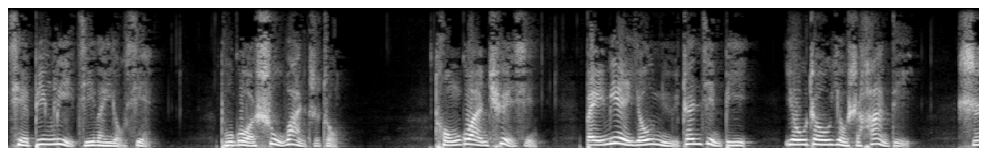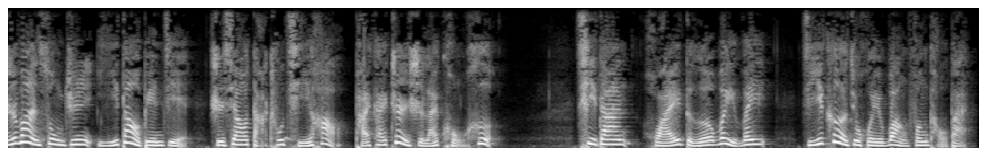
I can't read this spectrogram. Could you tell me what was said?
且兵力极为有限，不过数万之众。童贯确信北面有女真进逼，幽州又是汉地。十万宋军一到边界，只消打出旗号，排开阵势来恐吓，契丹、怀德、魏威即刻就会望风投拜。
